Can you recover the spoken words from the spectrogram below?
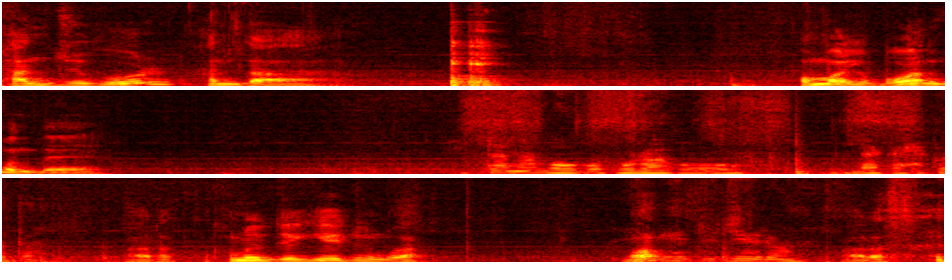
반죽을 한다. 엄마 이거 뭐 하는 건데? 일단은 먹어보라고 내가 했거든. 알았다. 그러면 얘기해 주는 거야? 어? 얘기해 주지 그럼. 알았어.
